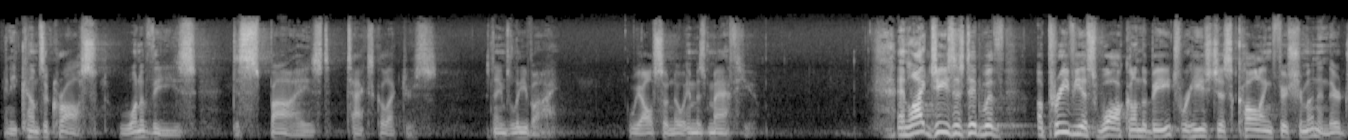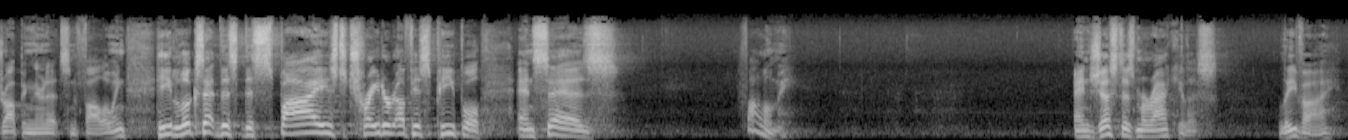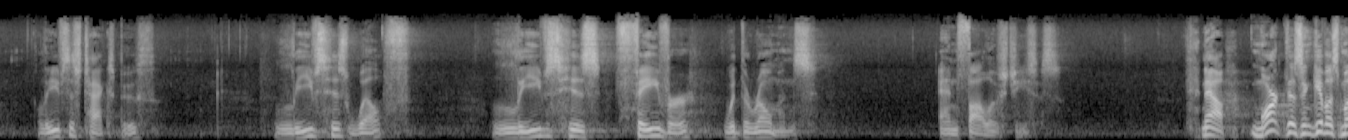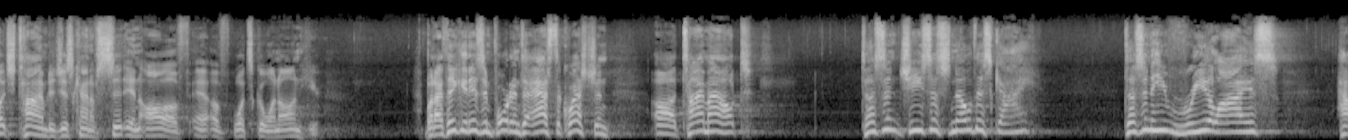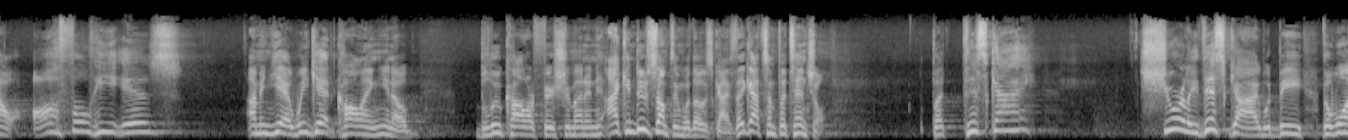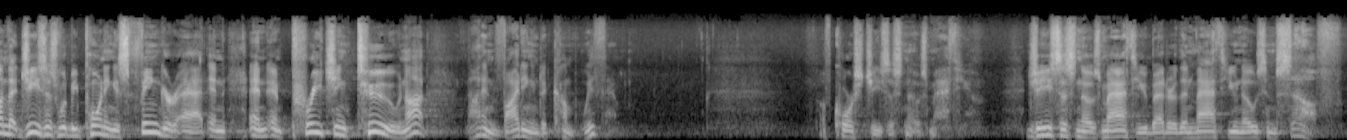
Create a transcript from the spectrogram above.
and he comes across one of these despised tax collectors. His name's Levi. We also know him as Matthew. And like Jesus did with a previous walk on the beach where he's just calling fishermen and they're dropping their nets and following, he looks at this despised traitor of his people and says, Follow me. And just as miraculous, Levi leaves his tax booth, leaves his wealth, leaves his favor with the Romans, and follows Jesus. Now, Mark doesn't give us much time to just kind of sit in awe of, of what's going on here. But I think it is important to ask the question uh, time out. Doesn't Jesus know this guy? Doesn't he realize how awful he is? I mean, yeah, we get calling, you know, blue collar fishermen, and I can do something with those guys. They got some potential. But this guy, surely this guy would be the one that Jesus would be pointing his finger at and, and, and preaching to, not, not inviting him to come with him. Of course, Jesus knows Matthew. Jesus knows Matthew better than Matthew knows himself.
